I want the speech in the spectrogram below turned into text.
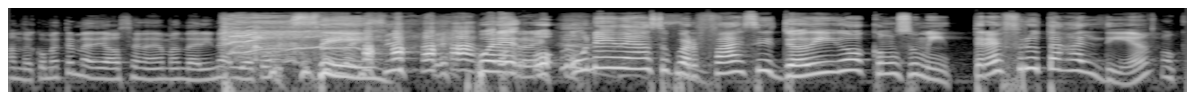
anda, comete media docena de mandarina y ya con Sí. Por e- una idea súper fácil, yo digo consumir tres frutas al día. Ok.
